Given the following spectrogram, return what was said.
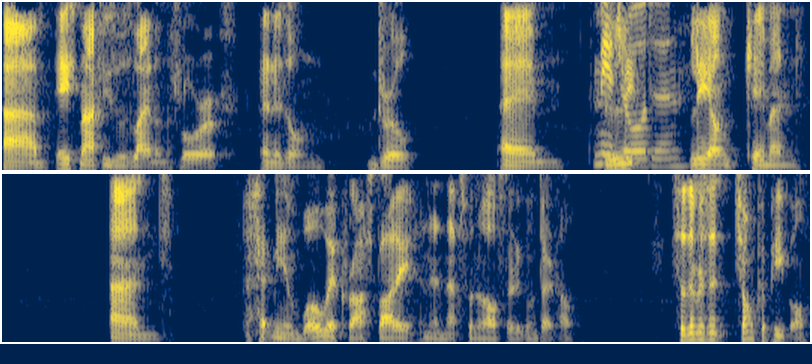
Um, Ace Matthews was lying on the floor in his own drill. Um, Me and Le- Jordan. Leon came in and hit me in with a crossbody, and then that's when it all started going downhill. So there was a chunk of people,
